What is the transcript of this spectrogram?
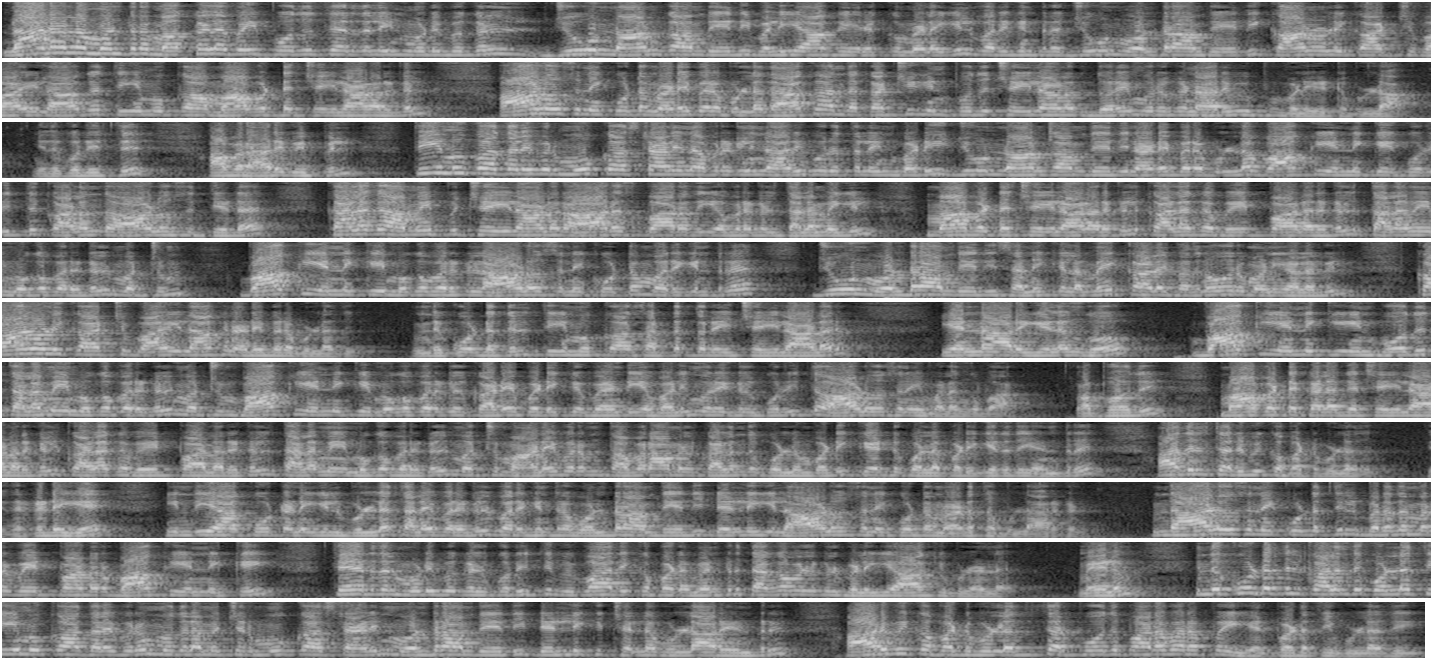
நாடாளுமன்ற மக்களவை பொதுத் தேர்தலின் முடிவுகள் ஜூன் நான்காம் தேதி வெளியாக இருக்கும் நிலையில் வருகின்ற ஜூன் ஒன்றாம் தேதி காணொலி காட்சி வாயிலாக திமுக மாவட்ட செயலாளர்கள் ஆலோசனை கூட்டம் நடைபெறவுள்ளதாக அந்த கட்சியின் பொதுச் செயலாளர் துரைமுருகன் அறிவிப்பு வெளியிட்டுள்ளார். இதுகுறித்து அவர் அறிவிப்பில் திமுக தலைவர் மு க ஸ்டாலின் அவர்களின் அறிவுறுத்தலின்படி ஜூன் நான்காம் தேதி நடைபெறவுள்ள வாக்கு எண்ணிக்கை குறித்து கலந்து ஆலோசித்திட கழக அமைப்பு செயலாளர் ஆர் எஸ் பாரதி அவர்கள் தலைமையில் மாவட்ட செயலாளர்கள் கழக வேட்பாளர்கள் தலைமை முகவர்கள் மற்றும் வாக்கு எண்ணிக்கை முகவர்கள் ஆலோசனை கூட்டம் வருகின்ற ஜூன் ஒன்றாம் தேதி சனிக்கிழமை காலை பதினோரு மணி அளவில் காணொலி காட்சி வாயிலாக நடைபெறவுள்ளது. இந்த கூட்டத்தில் திமுக சட்டத்துறை செயலாளர் என் ஆர் இளங்கோ வாக்கு எண்ணிக்கையின் போது தலைமை முகவர்கள் மற்றும் வாக்கு எண்ணிக்கை முகவர்கள் கடைபிடிக்க வேண்டிய வழிமுறைகள் குறித்து ஆலோசனை வழங்குவார். அப்போது மாவட்ட கழக செயலாளர்கள் கழக வேட்பாளர்கள் தலைமை முகவர்கள் மற்றும் அனைவரும் தவறாமல் கலந்து கொள்ளும்படி கேட்டுக் கொள்ளப்படுகிறது என்று அதில் தெரிவிக்கப்பட்டுள்ளது. இதற்கிடையே இந்தியா கூட்டணியில் உள்ள தலைவர்கள் வருகின்ற ஒன்றாம் தேதி டெல்லியில் ஆலோசனை கூட்டம் நடத்த உள்ளார்கள் இந்த ஆலோசனை கூட்டத்தில் பிரதமர் வேட்பாளர் வாக்கு எண்ணிக்கை தேர்தல் முடிவுகள் குறித்து விவாதிக்கப்படும் என்று தகவல்கள் வெளியாகியுள்ளன. மேலும் இந்த கூட்டத்தில் கலந்து கொள்ள திமுக தலைவரும் முதலமைச்சர் மு ஸ்டாலின் ஒன்றாம் தேதி டெல்லிக்கு செல்ல உள்ளார் என்று அறிவிக்கப்பட்டுள்ளது. தற்போது பரபரப்பை ஏற்படுத்தியுள்ளது.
